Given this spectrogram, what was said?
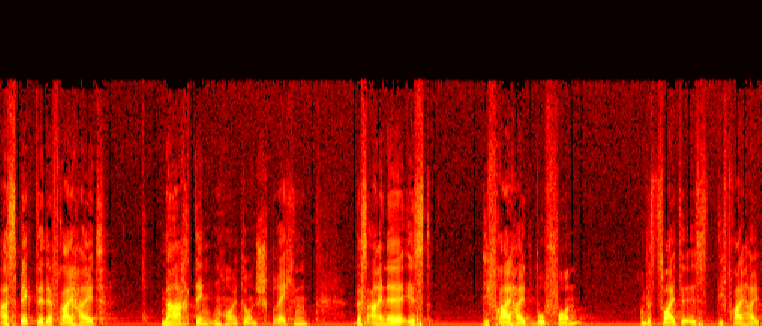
Aspekte der Freiheit nachdenken heute und sprechen. Das eine ist die Freiheit wovon und das zweite ist die Freiheit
